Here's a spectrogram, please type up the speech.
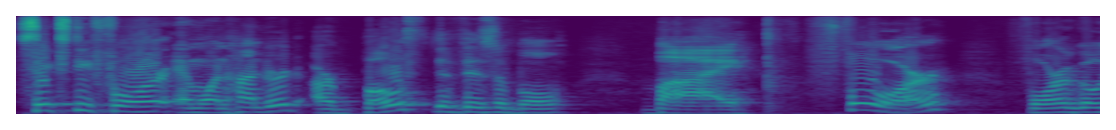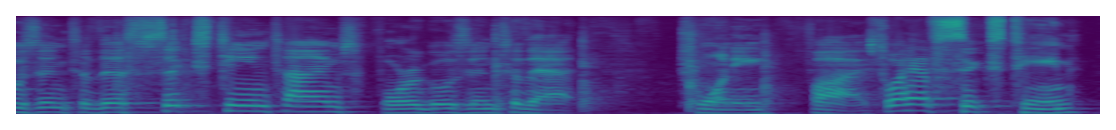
64 and 100 are both divisible by 4. 4 goes into this 16 times. 4 goes into that 25. So I have 16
